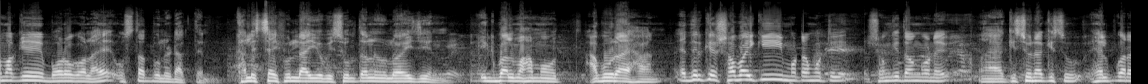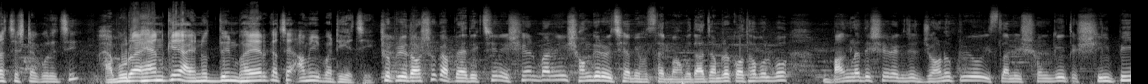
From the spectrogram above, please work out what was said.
আমাকে বড় গলায় ওস্তাদ বলে ডাকতেন। খালিদ সাইফুল্লাহ ইউবি সুলতানুল ইকবাল মাহমুদ আবু রায়হান। এদেরকে সবাইকেই মোটামুটি সংগীত অঙ্গনে কিছু না কিছু হেল্প করার চেষ্টা করেছি। আবু রায়হানকে আইনুদ্দিন ভাইয়ের কাছে আমি পাঠিয়েছি। সুপ্রিয় দর্শক আপনারা দেখছেন এশিয়ান বাণীর সঙ্গে রয়েছে আমি হোসেন মাহমুদ। আজ আমরা কথা বলব বাংলাদেশের একজন জনপ্রিয় ইসলামী সংগীত শিল্পী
